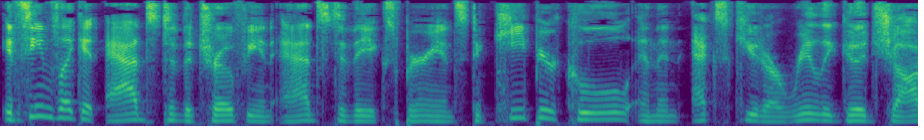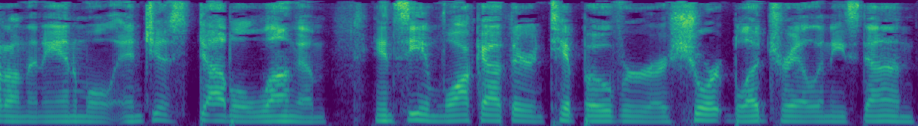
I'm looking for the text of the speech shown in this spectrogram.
it seems like it adds to the trophy and adds to the experience to keep your cool and then execute a really good shot on an animal and just double lung him and see him walk out there and tip over or a short blood trail and he's done.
